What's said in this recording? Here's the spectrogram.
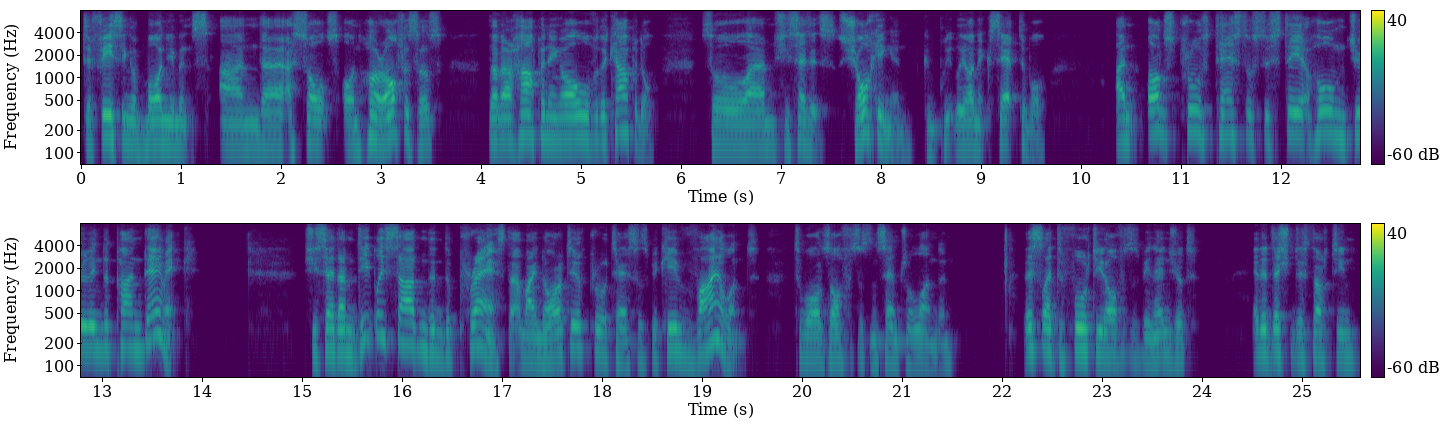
defacing of monuments, and uh, assaults on her officers that are happening all over the capital. So um, she says it's shocking and completely unacceptable and urged protesters to stay at home during the pandemic. She said, I'm deeply saddened and depressed that a minority of protesters became violent towards officers in central London. This led to 14 officers being injured, in addition to 13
